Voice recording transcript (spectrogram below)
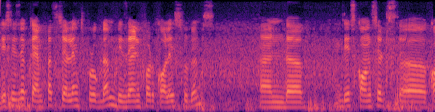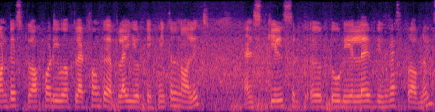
this is a campus challenge program designed for college students. And uh, this concepts uh, contest offer you a platform to apply your technical knowledge and skills uh, to real life business problems.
